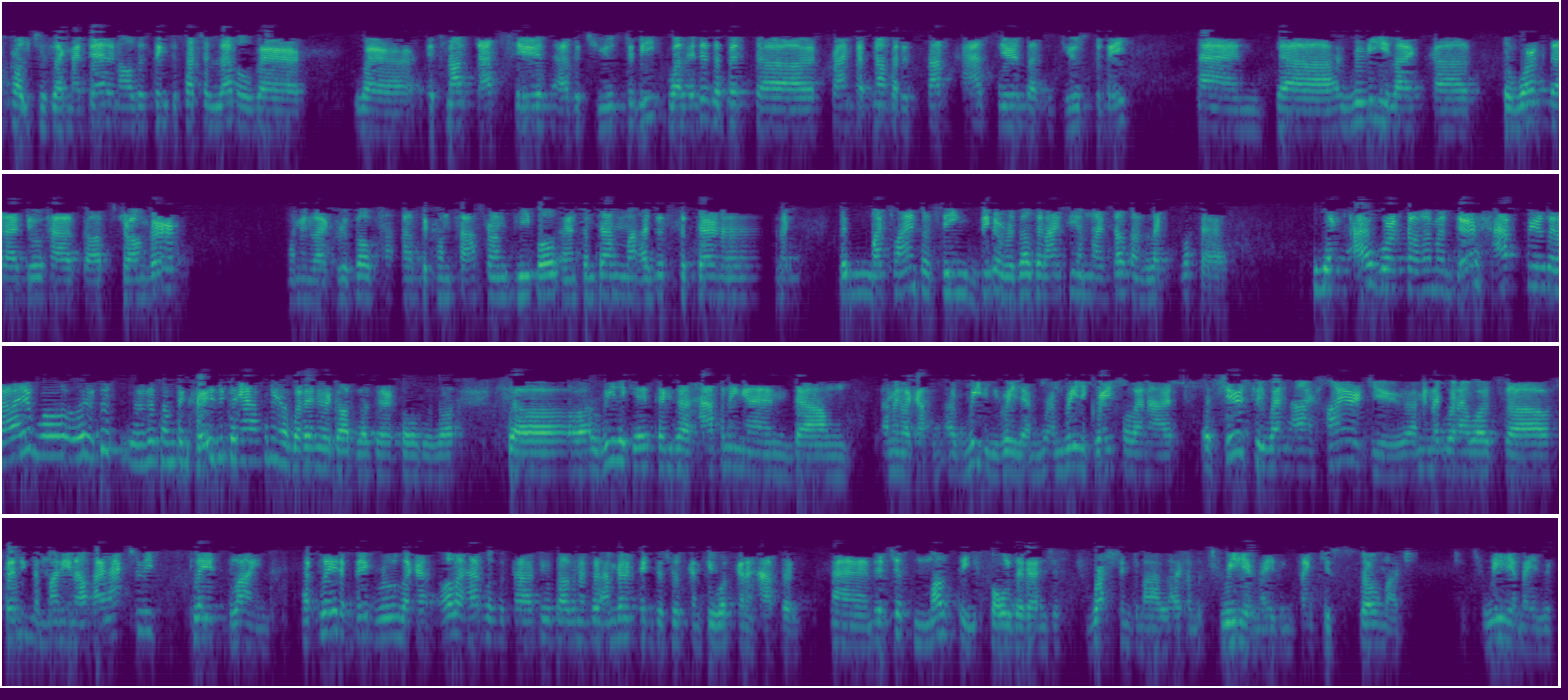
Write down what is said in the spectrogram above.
approaches, like my debt and all those things, to such a level where where it's not that serious as it used to be. Well, it is a bit uh, cranked up now, but it's not as serious as it used to be. And uh, really, like uh, the work that I do has got stronger I mean, like results have become faster on people, and sometimes I just sit there and uh, like my clients are seeing bigger results than I see on myself. And I'm like, what the? Hell? Like I worked on them and they're happier than I am. Well, is this is this something crazy thing happening? Or but anyway, God bless their souls as well. So really great things are happening, and um, I mean, like, I, I really, really, I'm, I'm really grateful. And I, uh, seriously, when I hired you, I mean, like, when I was uh, spending the money, now I actually played blind. I played a big rule. Like, I, all I had was the power 2000. I said, I'm going to take this risk and see what's going to happen. And it just multi-folded and just rushed into my life, and it's really amazing. Thank you so much. It's really amazing.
